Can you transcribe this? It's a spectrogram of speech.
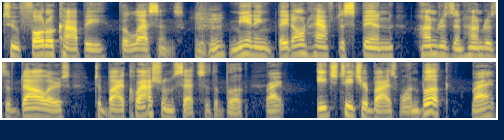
to photocopy the lessons, mm-hmm. meaning they don't have to spend hundreds and hundreds of dollars to buy classroom sets of the book. right. Each teacher buys one book Right.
